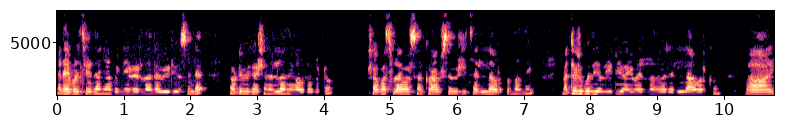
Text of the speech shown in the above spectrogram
എനേബിൾ ചെയ്താൽ ഞാൻ പിന്നീട് വരുന്ന എന്റെ വീഡിയോസിന്റെ നോട്ടിഫിക്കേഷൻ എല്ലാം നിങ്ങൾക്ക് കിട്ടും. ഷബാസ് ഫ്ലേവേഴ്സ് ആൻഡ് ക്രാഫ്റ്റ്സ് വീക്ഷിച്ച എല്ലാവർക്കും നന്ദി. മറ്റൊരു പുതിയ വീഡിയോ ആയി വരുന്നത് വരെ എല്ലാവർക്കും ബായ്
